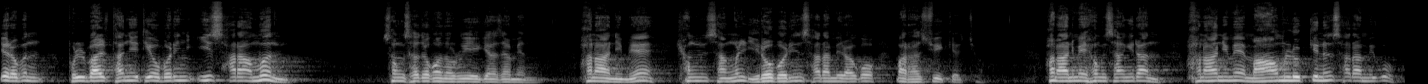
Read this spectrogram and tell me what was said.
여러분, 불발탄이 되어버린 이 사람은 성사적 언어로 얘기하자면 하나님의 형상을 잃어버린 사람이라고 말할 수 있겠죠. 하나님의 형상이란 하나님의 마음을 느끼는 사람이고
